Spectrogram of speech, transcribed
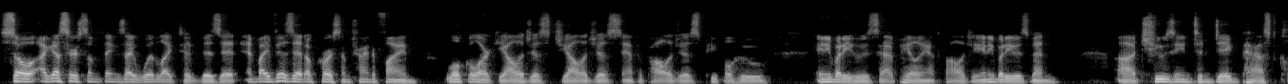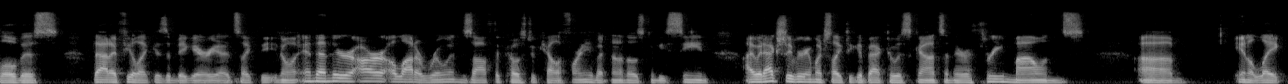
So I guess there's some things I would like to visit, and by visit, of course, I'm trying to find local archaeologists, geologists, anthropologists, people who, anybody who's had paleoanthropology, anybody who's been uh, choosing to dig past Clovis. That I feel like is a big area. It's like the you know, and then there are a lot of ruins off the coast of California, but none of those can be seen. I would actually very much like to get back to Wisconsin. There are three mounds um, in a lake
